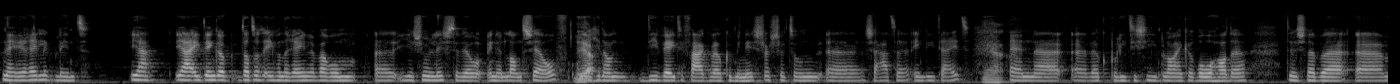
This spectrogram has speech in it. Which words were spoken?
Nee, redelijk blind. Ja, ja, ik denk ook dat was een van de redenen waarom eh, je journalisten wil in het land zelf. Omdat Ja. je dan, die weten vaak welke ministers er toen eh, zaten in die tijd. Ja. En eh, welke politici een belangrijke rol hadden. Dus we hebben, ehm,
